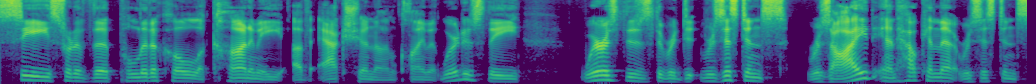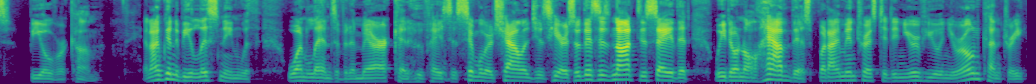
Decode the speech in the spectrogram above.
see sort of the political economy of action on climate? Where does the where is does the re- resistance reside, and how can that resistance be overcome? And I'm going to be listening with one lens of an American who faces similar challenges here. So this is not to say that we don't all have this, but I'm interested in your view in your own country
